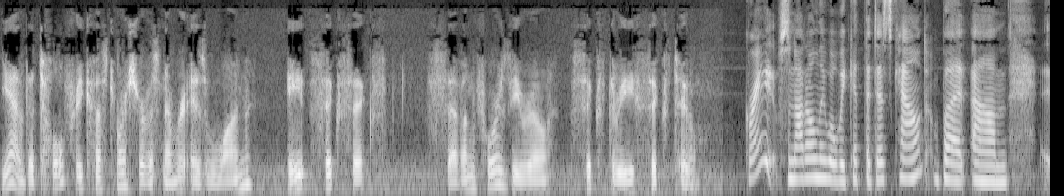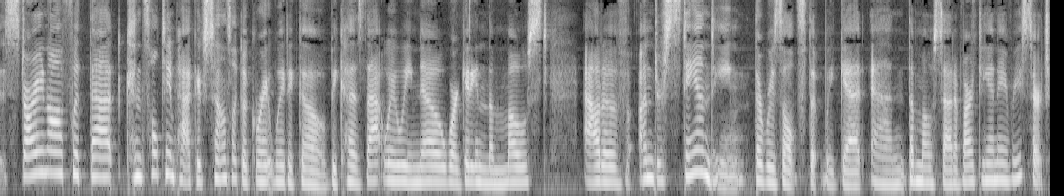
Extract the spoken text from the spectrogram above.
Yeah, the toll free customer service number is one eight six six seven four zero six three six two. Great. So not only will we get the discount, but um, starting off with that consulting package sounds like a great way to go because that way we know we're getting the most out of understanding the results that we get and the most out of our DNA research.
